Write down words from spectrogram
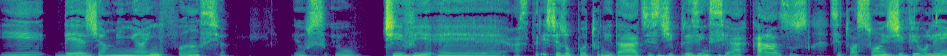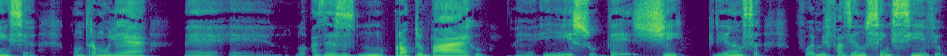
E desde a minha infância, eu, eu tive é, as tristes oportunidades de presenciar casos, situações de violência contra a mulher, é, é, às vezes no próprio bairro. Né? E isso, desde criança, foi me fazendo sensível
